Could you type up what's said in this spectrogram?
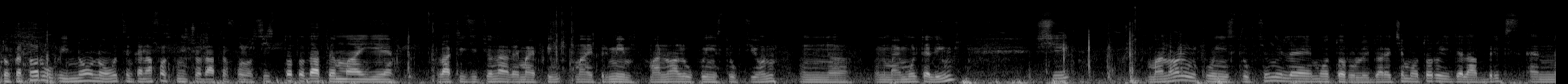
Tocătorul e nou nouț, încă n-a fost niciodată folosit, totodată mai la achiziționare mai, mai primim manualul cu instrucțiuni în, în mai multe limbi și manualul cu instrucțiunile motorului, deoarece motorul e de la Briggs and,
